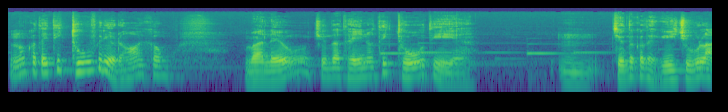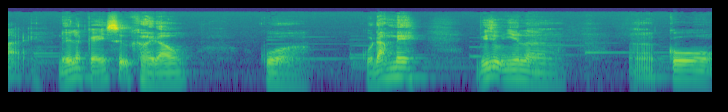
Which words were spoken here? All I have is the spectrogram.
nó có thấy thích thú với điều đó hay không. Và nếu chúng ta thấy nó thích thú thì um, chúng ta có thể ghi chú lại. Đấy là cái sự khởi đầu của của đam mê. Ví dụ như là ờ, cô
